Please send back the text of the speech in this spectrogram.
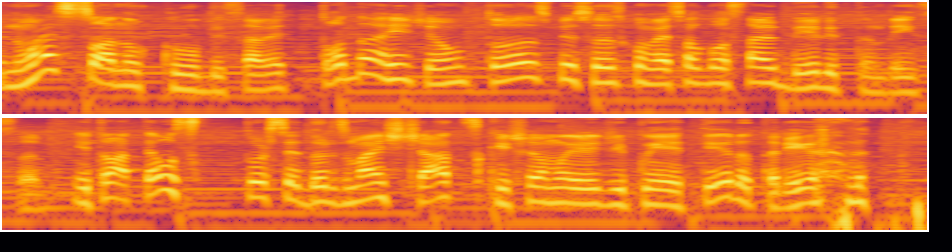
não é só no clube, sabe? É toda a região, todas as pessoas começam a gostar dele também, sabe? Então até os torcedores mais chatos que chamam ele de punheteiro, tá ligado?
